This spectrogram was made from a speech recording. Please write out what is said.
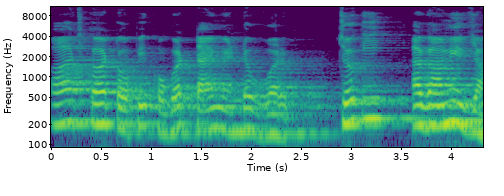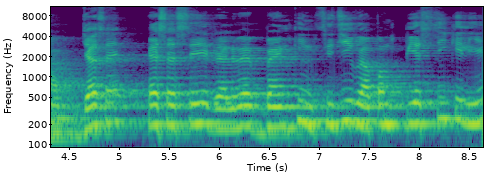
आज का टॉपिक होगा टाइम एंड वर्क जो कि आगामी एग्ज़ाम जैसे SSC railway banking CG Vyapam PSC के लिए,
